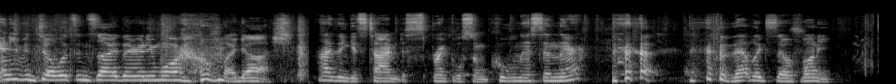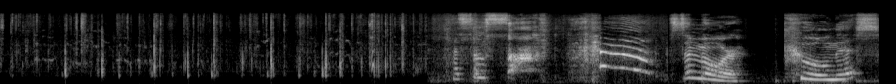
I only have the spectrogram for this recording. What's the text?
Can't even tell what's inside there anymore. Oh my gosh. I think it's time to sprinkle some coolness in there. that looks so funny. That's so soft. some more coolness.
